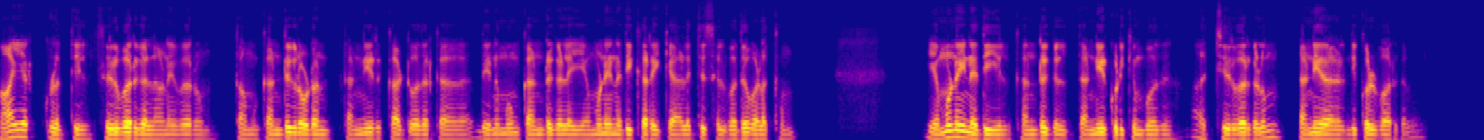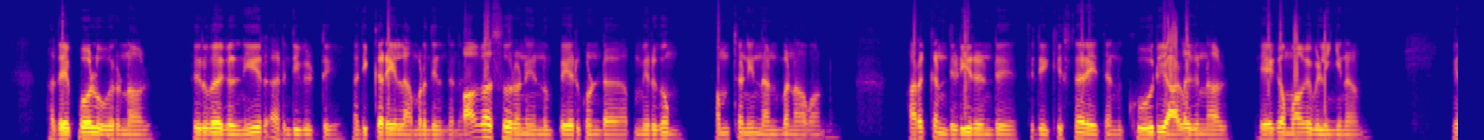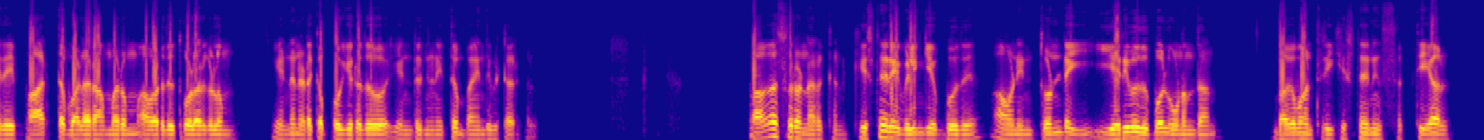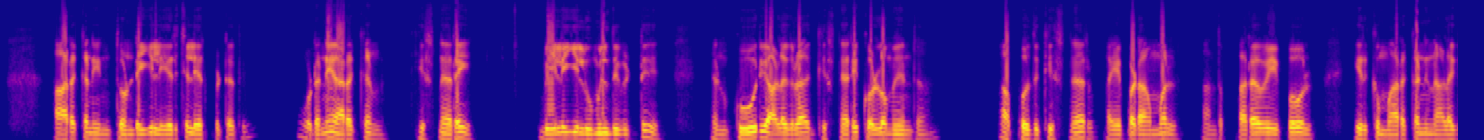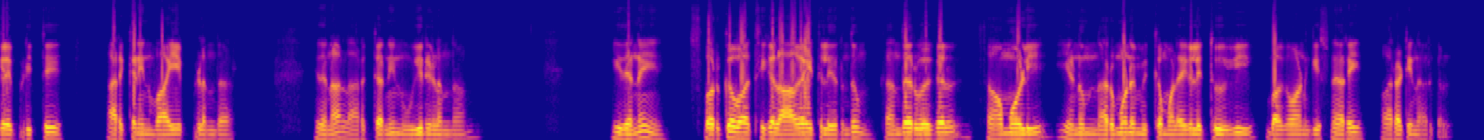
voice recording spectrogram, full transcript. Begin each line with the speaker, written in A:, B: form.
A: நாயர் குலத்தில் சிறுவர்கள் அனைவரும் தம் கன்றுகளுடன் தண்ணீர் காட்டுவதற்காக தினமும் கன்றுகளை யமுனை நதிக்கரைக்கு அழைத்து செல்வது வழக்கம். யமுனை நதியில் கன்றுகள் தண்ணீர் குடிக்கும்போது அச்சிறுவர்களும் தண்ணீர் அருந்திக் கொள்வார்கள். அதேபோல் ஒருநாள் சிறுவர்கள் நீர் அருந்திவிட்டு நதிக்கரையில் அமர்ந்திருந்தனர். பாகாசுரன் என்னும் பெயர் கொண்ட அம்மிருகம் கம்சனின் நண்பன் ஆவான். அரக்கன் திடீரென்று ஸ்ரீ கிருஷ்ணரை தன் கூரிய அழகினால் வேகமாக விழுங்கினான். இதைப் பார்த்த பலராமரும் அவரது தோழர்களும் என்ன நடக்கப் போகிறதோ என்று நினைத்து பயந்துவிட்டார்கள். பாகாசுரன் அரக்கன் கிருஷ்ணரை விழுங்கியபோது அவனின் தொண்டை எரிவது போல் உணர்ந்தான். பகவான் ஸ்ரீ கிருஷ்ணரின் சக்தியால் அரக்கனின் தொண்டையில் எரிச்சல் ஏற்பட்டது. உடனே அரக்கன் கிருஷ்ணரை வெளியில் உமிழ்ந்துவிட்டு தன் கூரிய அலகுகளால் கிருஷ்ணரை கொல்ல முயன்றான். அப்போது கிருஷ்ணர் பயப்படாமல் அந்தப் பறவை போல் இருக்கும் அரக்கனின் அலகைப் பிடித்து அரக்கனின் வாயைப் பிளந்தார். இதனால் அரக்கன் உயிரிழந்தான் இதனை சொர்க்கவாசிகள் ஆகாயத்திலிருந்தும் கந்தர்வர்கள் சாமொலி எனும் நறுமணமிக்க மலர்களைத் தூவி பகவான் கிருஷ்ணரைப் பாராட்டினார்கள்.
